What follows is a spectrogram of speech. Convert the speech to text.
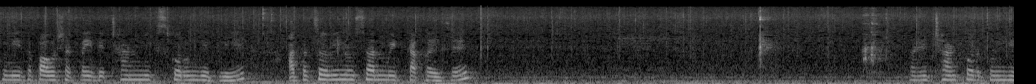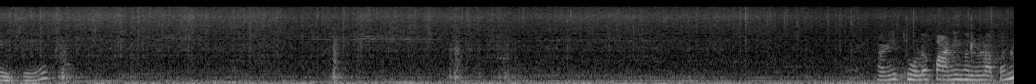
तुम्ही इथं पाहू शकता इथे छान मिक्स करून घेतली आहे आता चवीनुसार मीठ टाकायचं आहे आणि छान परतून घ्यायचे आणि थोडं पाणी घालून आपण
